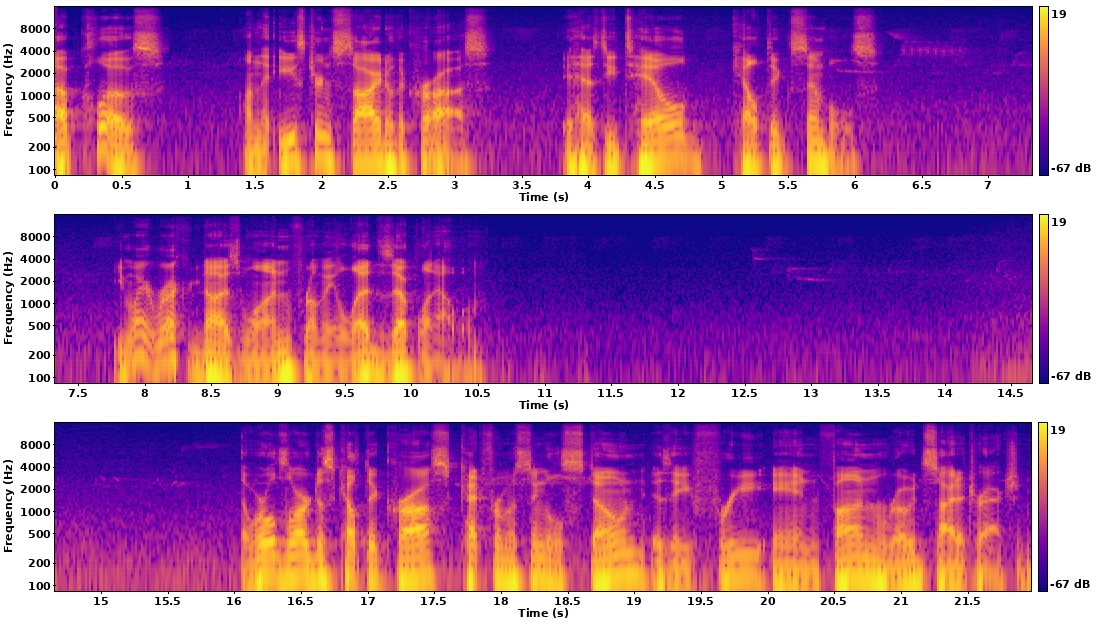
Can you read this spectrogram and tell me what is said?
Up close, on the eastern side of the cross, it has detailed Celtic symbols. You might recognize one from a Led Zeppelin album. The world's largest Celtic cross, cut from a single stone, is a free and fun roadside attraction.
